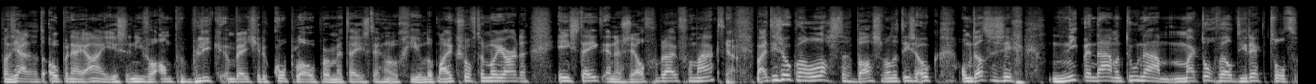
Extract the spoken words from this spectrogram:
Want ja, dat OpenAI is in ieder geval aan publiek een beetje de koploper met deze technologie. Omdat Microsoft er miljarden en er zelf gebruik van maakt. Ja. Maar het is ook wel lastig, Bas. Want het is ook omdat ze zich niet met naam en toenaam, maar toch wel direct tot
